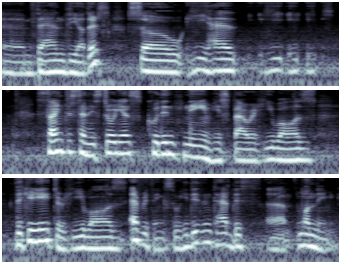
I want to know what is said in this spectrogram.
um, than the others. So he had. He, he, he, scientists and historians couldn't name his power. He was the creator. He was everything. So he didn't have this uh, one naming.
